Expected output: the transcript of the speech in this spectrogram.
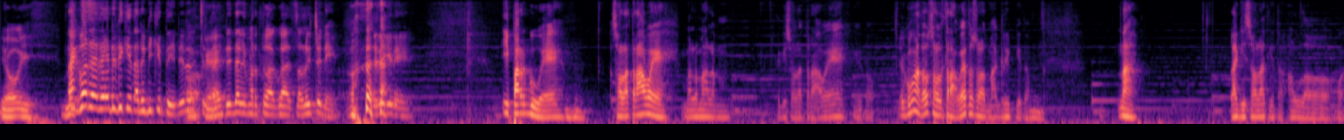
Yoi. Eh gue ada, ada dikit, ada dikit nih. Dia, dari Oke. cerita. Dia dari mertua gue, lucu nih. Jadi gini, ipar gue sholat raweh malam-malam, lagi sholat raweh gitu. Ya gue nggak tahu sholat raweh atau sholat maghrib gitu. Nah, lagi sholat gitu, Allah.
